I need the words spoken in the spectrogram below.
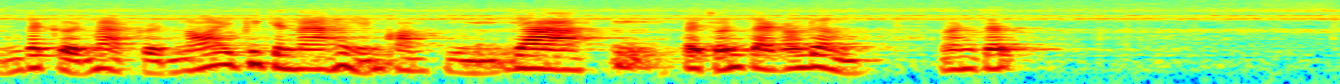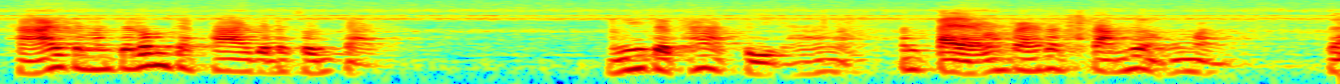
มันจะเกิดมากเกิดน้อยพิจารณาให้เห็นความจริงยาไปสนใจกับเรื่อง มันจะหายจะมันจะล้มจะตายจะไปสนใจมันนี้จะธาตุสี่ทั้งมันแตกลงไปก็ตามเรื่องของมันแต่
